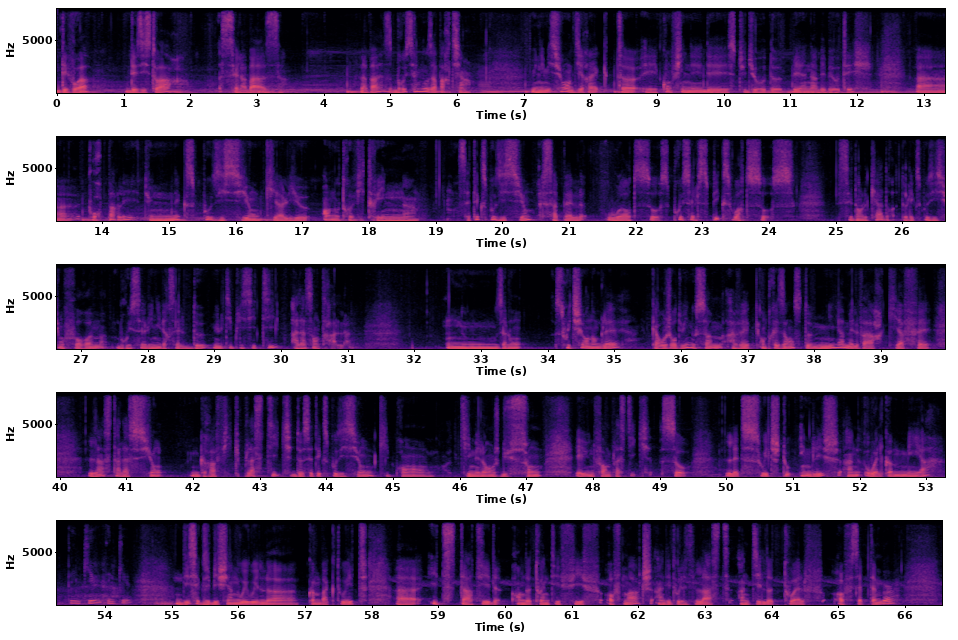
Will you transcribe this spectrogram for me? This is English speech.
Des voix, des histoires, c'est la base. La base, Bruxelles nous appartient. Une émission en direct et confinée des studios de BNA BBOT euh, pour parler d'une exposition qui a lieu en notre vitrine. Cette exposition, elle s'appelle Word Sauce, Bruxelles Speaks Word Sauce. C'est dans le cadre de l'exposition Forum Bruxelles Universelle 2 Multiplicity à la centrale. Nous allons switcher en anglais car aujourd'hui nous sommes avec, en présence de Mia Melvar qui a fait l'installation graphique plastique de cette exposition qui prend qui mélange du son et une forme plastique. So, let's switch to English and welcome Mia. Thank you, thank you. This exhibition, we will uh, come back to it. Uh, it started on the 25th of March and it will last until the 12th of September.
